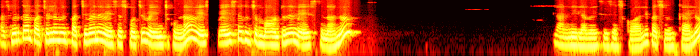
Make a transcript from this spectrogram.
పచ్చిమిరకాయలు పచ్చళ్ళు మీరు పచ్చివైనా వేసేసుకోవచ్చు. వేయించకుండా వేసి కొంచెం బాగుంటుంది నేను వేయిస్తున్నాను. ఇలా అన్ని ఇలా వేసేసేసుకోవాలి పచ్చిమిరకాయలు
